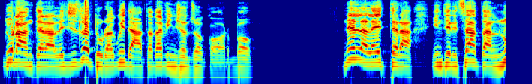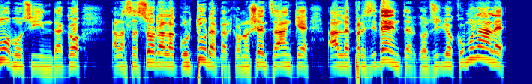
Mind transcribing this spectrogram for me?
durante la legislatura guidata da Vincenzo Corbo. Nella lettera indirizzata al nuovo sindaco, all'assessore alla cultura e per conoscenza anche al presidente del Consiglio Comunale,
